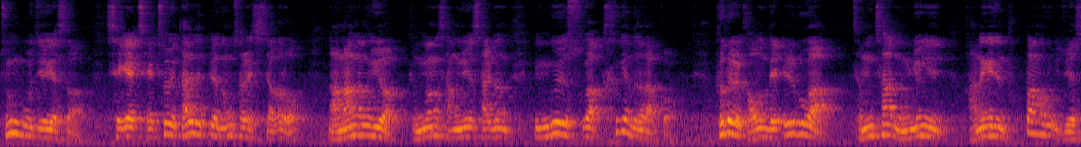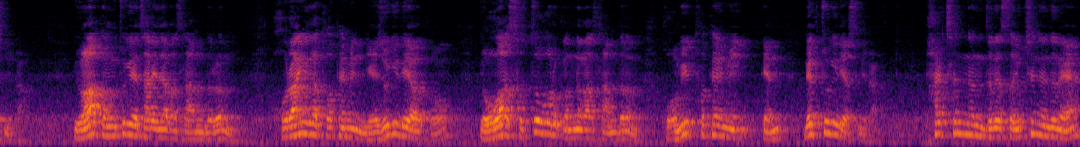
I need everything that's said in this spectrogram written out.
중부 지역에서 세계 최초의 달리뼈 농사를 시작으로 남한강 위협, 경강 상류에 살던 인구의 수가 크게 늘어났고 그들 가운데 일부가 점차 농경이 가능해진 북방으로 이주했습니다. 유아 동쪽에 자리 잡은 사람들은 호랑이가 토템인 예족이 되었고 요와 서쪽으로 건너간 사람들은 곰이 토템이 된 맥족이 되었습니다. 8천년 전에서 6천년 전에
